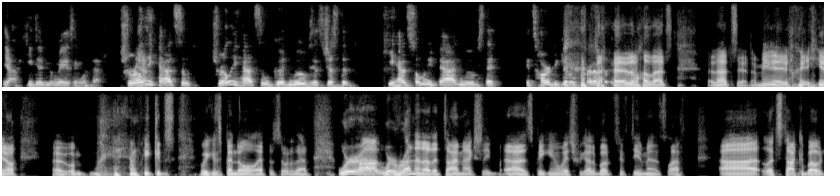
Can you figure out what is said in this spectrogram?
Yeah, he did amazing with that. Shirley had some Shirley had some good moves. It's just that he had so many bad moves that it's hard to give him credit well, that's that's it. I mean, it, you know, uh, um, we could we could spend a whole episode of that. We're uh, Um, we're running out of time. Actually, uh, speaking of which, we got about fifteen minutes left. Uh, let's talk about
